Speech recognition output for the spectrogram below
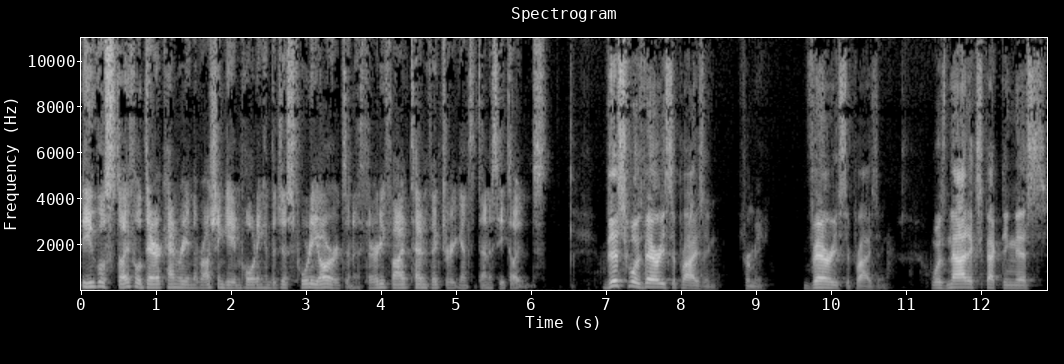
The Eagles stifled Derrick Henry in the rushing game, holding him to just 40 yards in a 35 10 victory against the Tennessee Titans. This was very surprising for me. Very surprising. Was not expecting this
